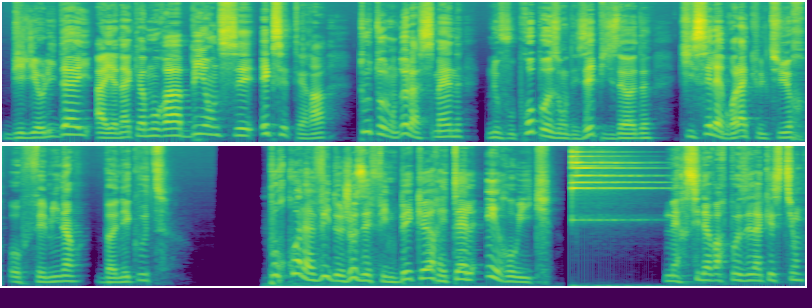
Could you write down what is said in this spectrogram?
Billie Holiday, Aya Nakamura, Beyoncé, etc. Tout au long de la semaine, nous vous proposons des épisodes qui célèbrent la culture au féminin. Bonne écoute. Pourquoi la vie de Joséphine Baker est-elle héroïque? Merci d'avoir posé la question.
